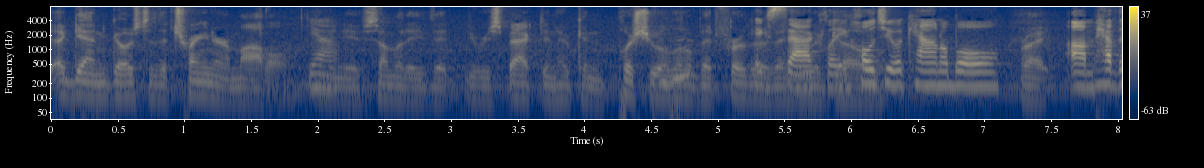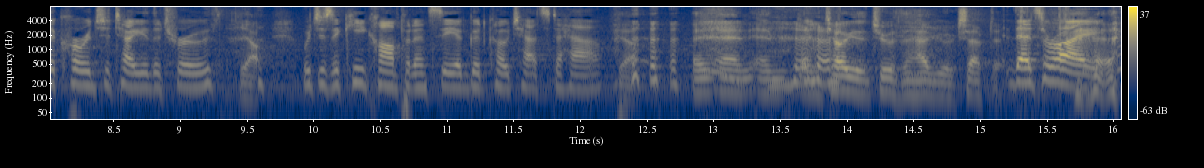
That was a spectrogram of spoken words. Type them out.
again goes to the trainer model. Yeah. I mean, if somebody that you respect and who can push you a little bit further Exactly. than you would go. Hold you accountable. Right. Um, have the courage to tell you the truth. Yeah. Which is a key competency a good coach has to have. Yeah, and, and, and, and tell you the truth and have you accept it. That's right.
